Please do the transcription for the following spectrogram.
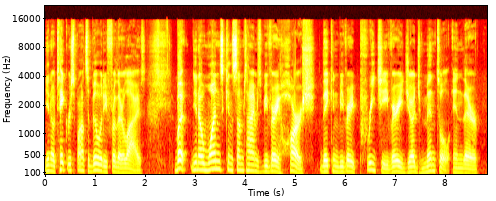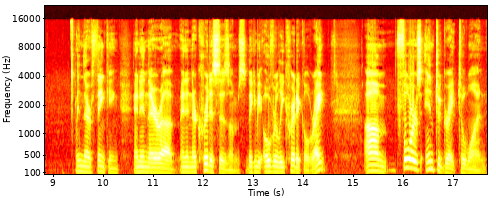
you know, take responsibility for their lives. But, you know, ones can sometimes be very harsh. They can be very preachy, very judgmental in their in their thinking and in their uh, and in their criticisms. They can be overly critical, right? Um, fours integrate to one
